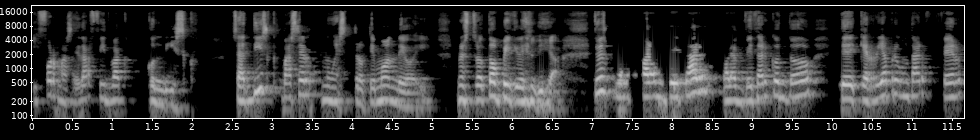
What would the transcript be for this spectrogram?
y formas de dar feedback con DISC. O sea, DISC va a ser nuestro temón de hoy, nuestro topic del día. Entonces, para empezar, para empezar con todo, te querría preguntar, Fer,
